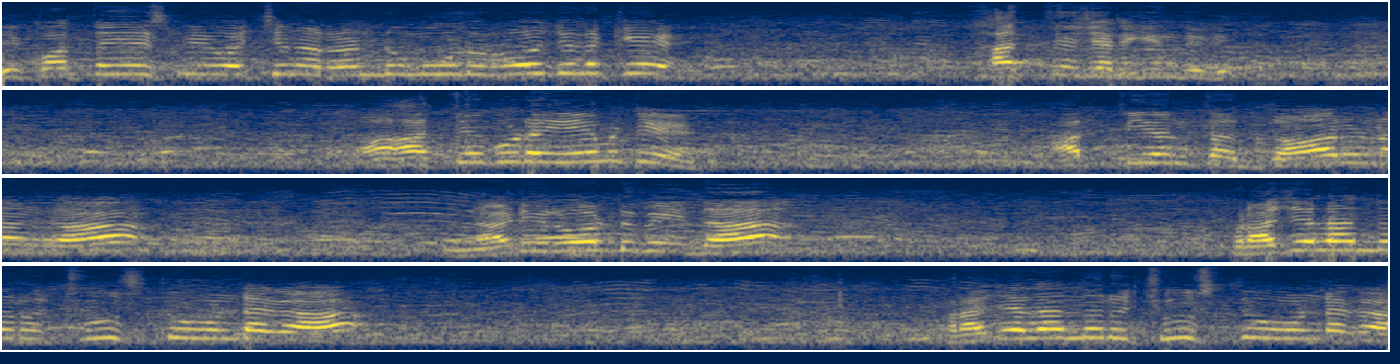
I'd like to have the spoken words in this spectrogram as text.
ఈ కొత్త ఎస్పీ వచ్చిన రెండు మూడు రోజులకే హత్య జరిగింది ఆ హత్య కూడా ఏమిటి? అత్యంత దారుణంగా నడి రోడ్డు మీద ప్రజలందరూ చూస్తూ ఉండగా ప్రజలందరూ చూస్తూ ఉండగా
